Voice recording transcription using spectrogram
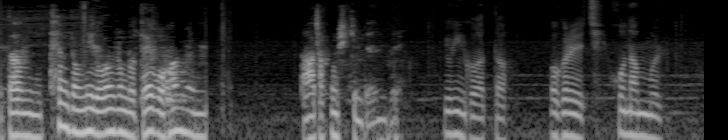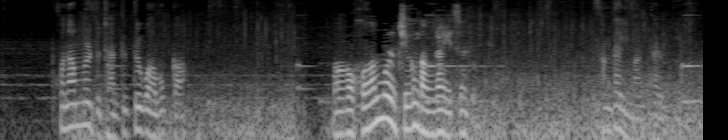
일단 템 정리도 어느 정도 되고 하면 다 작동시키면 되는데. 여긴 것 같다. 어, 그렇지. 혼합물. 혼합물도 잔뜩 들고 와볼까? 어, 혼합물은 지금 당장 있으면 좋다. 상당히 많다, 여기.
